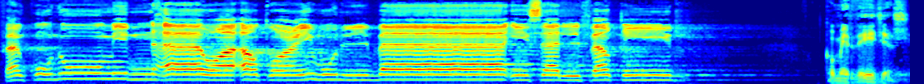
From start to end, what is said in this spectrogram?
فكلوا منها وأطعموا البائس الفقير Comer de ellas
